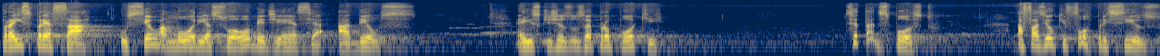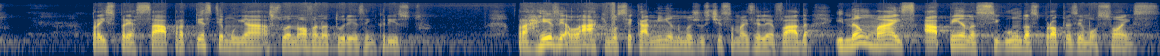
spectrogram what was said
para expressar o seu amor e a sua obediência a Deus? É isso que Jesus vai propor aqui. Você está disposto? a fazer o que for preciso para expressar, para testemunhar a sua nova natureza em Cristo, para revelar que você caminha numa justiça mais elevada e não mais apenas segundo as próprias emoções.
